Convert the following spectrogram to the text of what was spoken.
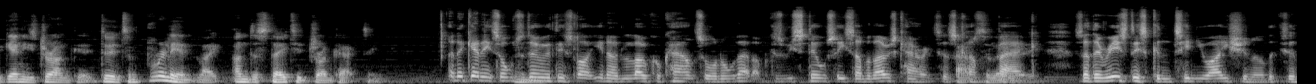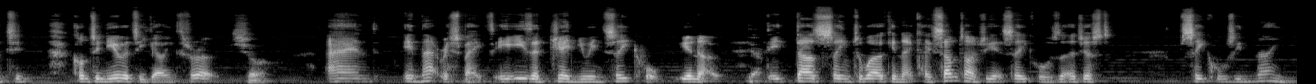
again, he's drunk, uh, doing some brilliant, like, understated drunk acting. And again, it's all to do mm. with this, like you know, the local council and all that, like, because we still see some of those characters come back. So there is this continuation or the conti- continuity going through. Sure. and in that respect, it is a genuine sequel. You know, Yeah. it does seem to work in that case. Sometimes you get sequels that are just sequels in name.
